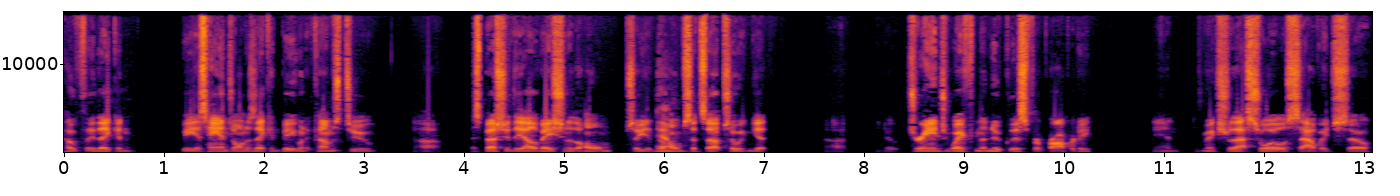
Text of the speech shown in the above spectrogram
hopefully they can be as hands on as they can be when it comes to, uh, especially the elevation of the home. So you, the yeah. home sits up, so we can get uh, you know, drainage away from the nucleus for property, and make sure that soil is salvaged. So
